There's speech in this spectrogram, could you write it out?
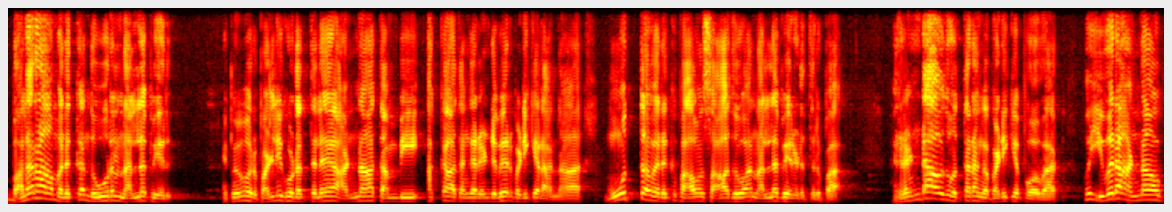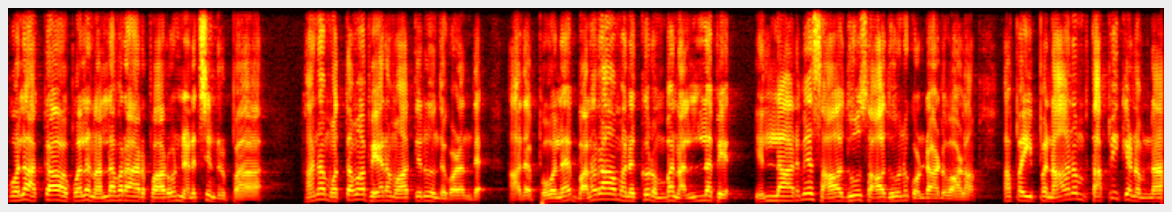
பலராமனுக்கு அந்த ஊரில் நல்ல பேர். எப்பவுமே ஒரு பள்ளிக்கூடத்தில் அண்ணா தம்பி அக்கா தங்க ரெண்டு பேர் படிக்கிறான்னா மூத்தவருக்கு பாவம் சாதுவாக நல்ல பேர் எடுத்திருப்பா. ரெண்டாவது ஒருத்தர் அங்கே படிக்க போவார். ஓ இவரா அண்ணாவை போல அக்காவை போல நல்லவராக இருப்பாரோன்னு நினச்சின்னு இருப்பா ஆனால் மொத்தமாக பேரை மாத்திரும் இந்த குழந்தை. அதை போல பலராமனுக்கு ரொம்ப நல்ல பேர் எல்லாருமே சாது சாதுன்னு கொண்டாடுவாளாம். அப்ப இப்ப நானும் தப்பிக்கணும்னா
